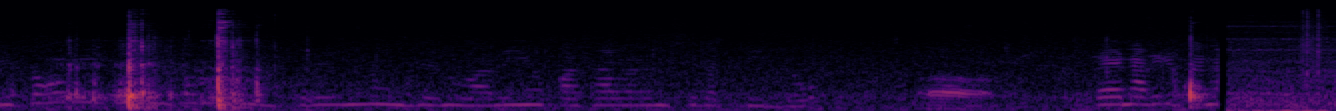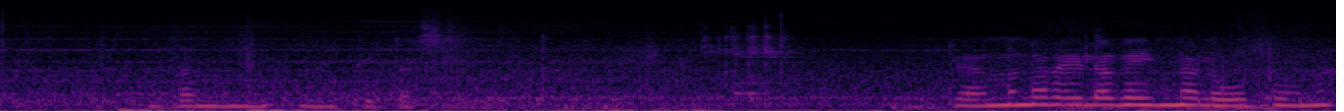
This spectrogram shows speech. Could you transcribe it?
Dito kami dito kami train nung January yung kasama ng sila Pido. Ah. Kaya nakita na. Ang dami ng pitas. Diyan mo na rin ilagay yung naluto na.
